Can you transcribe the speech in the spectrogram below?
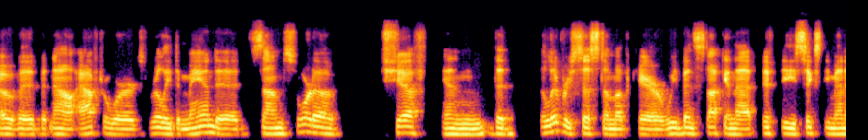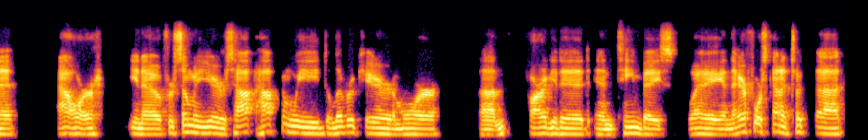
COVID, but now afterwards, really demanded some sort of shift in the delivery system of care. We've been stuck in that 50, 60 minute hour, you know, for so many years. How, how can we deliver care in a more um, targeted and team based way? And the Air Force kind of took that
